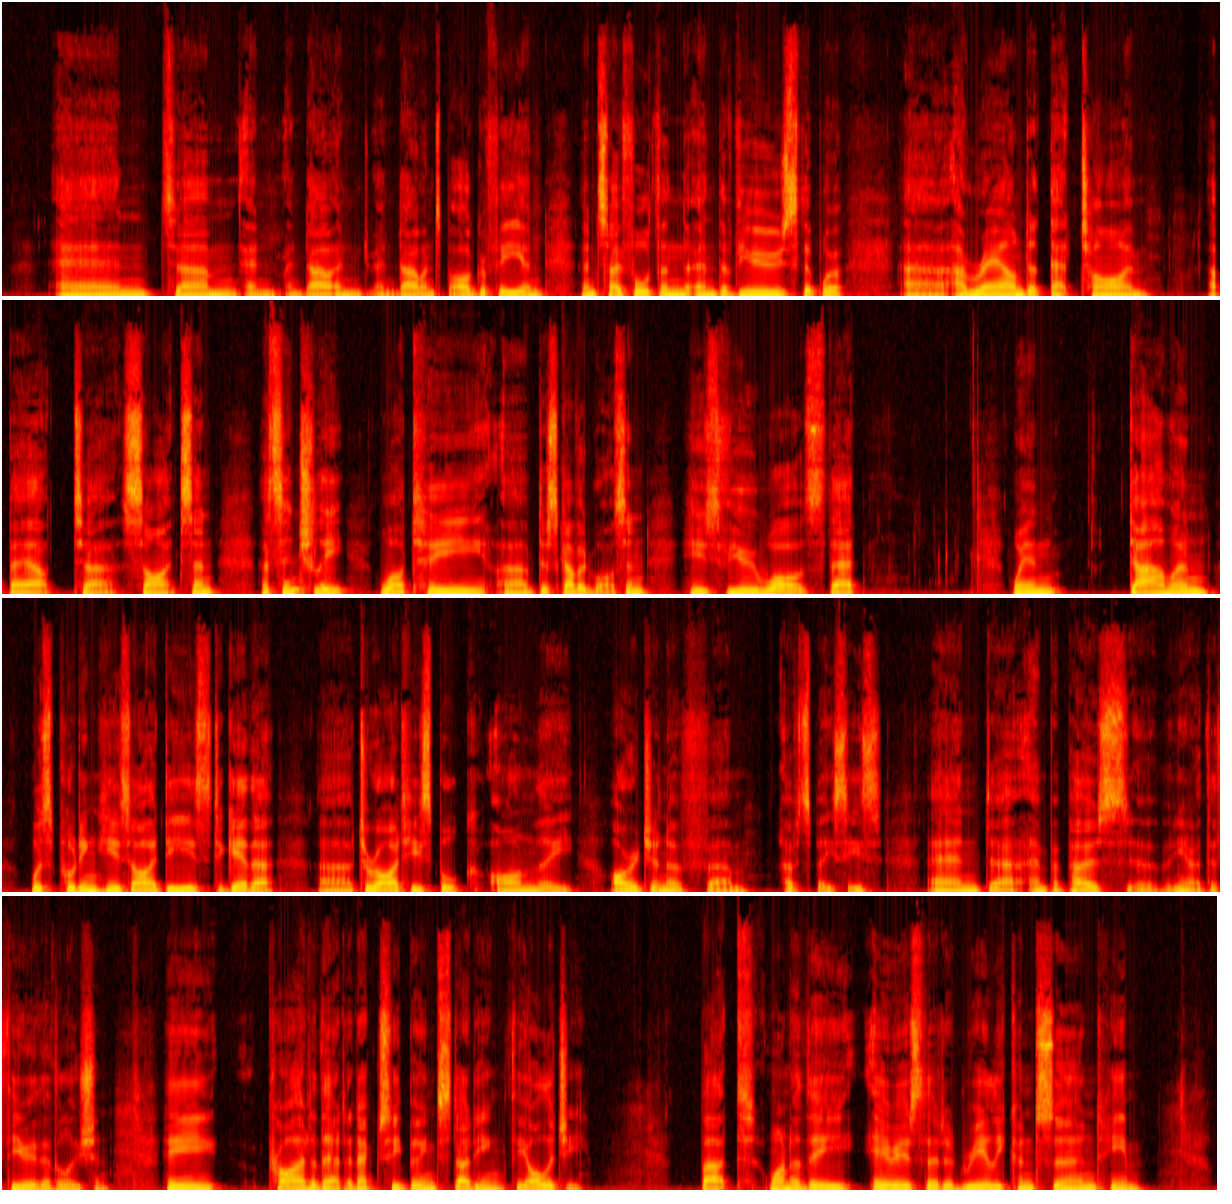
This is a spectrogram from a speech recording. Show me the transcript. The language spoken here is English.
and um, and and, and Darwin's biography and and so forth, and and the views that were uh, around at that time about uh, science. And essentially, what he uh, discovered was, and his view was that when Darwin was putting his ideas together uh, to write his book on the origin of um, of species and uh, and propose uh, you know the theory of evolution, he prior to that had actually been studying theology but one of the areas that had really concerned him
